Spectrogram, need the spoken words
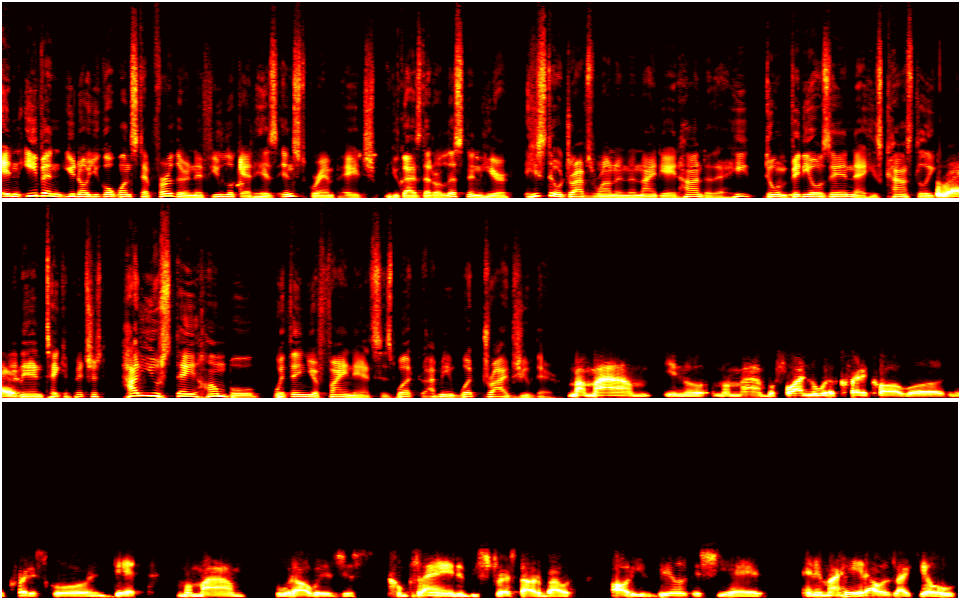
and even you know you go one step further and if you look at his instagram page you guys that are listening here he still drives around in a 98 honda that he doing videos in that he's constantly right. in taking pictures how do you stay humble within your finances what i mean what drives you there my mom you know my mom before i knew what a credit card was and a credit score and debt my mom would always just complain and be stressed out about all these bills that she had. And in my head, I was like, yo,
